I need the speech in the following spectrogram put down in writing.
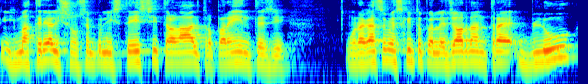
i materiali sono sempre gli stessi, tra l'altro, parentesi, un ragazzo mi ha scritto per le Jordan 3 blu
